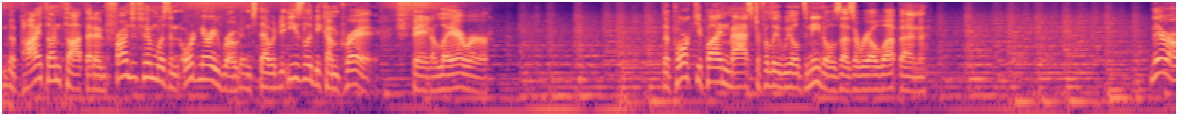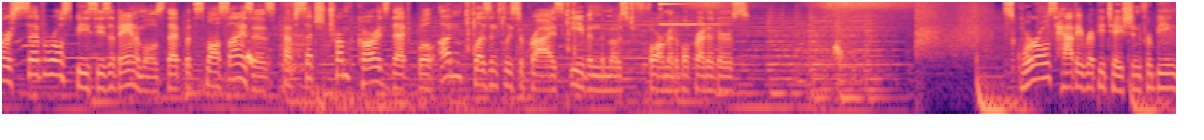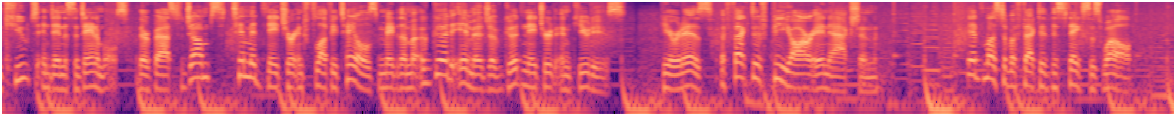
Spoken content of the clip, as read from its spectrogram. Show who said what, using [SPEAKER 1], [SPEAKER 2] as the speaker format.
[SPEAKER 1] The python thought that in front of him was an ordinary rodent that would easily become prey. Fatal error. The porcupine masterfully wields needles as a real weapon. There are several species of animals that, with small sizes, have such trump cards that will unpleasantly surprise even the most formidable predators. Squirrels have a reputation for being cute and innocent animals. Their fast jumps, timid nature, and fluffy tails made them a good image of good-natured and cuties. Here it is, effective PR in action. It must have affected the snakes as well.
